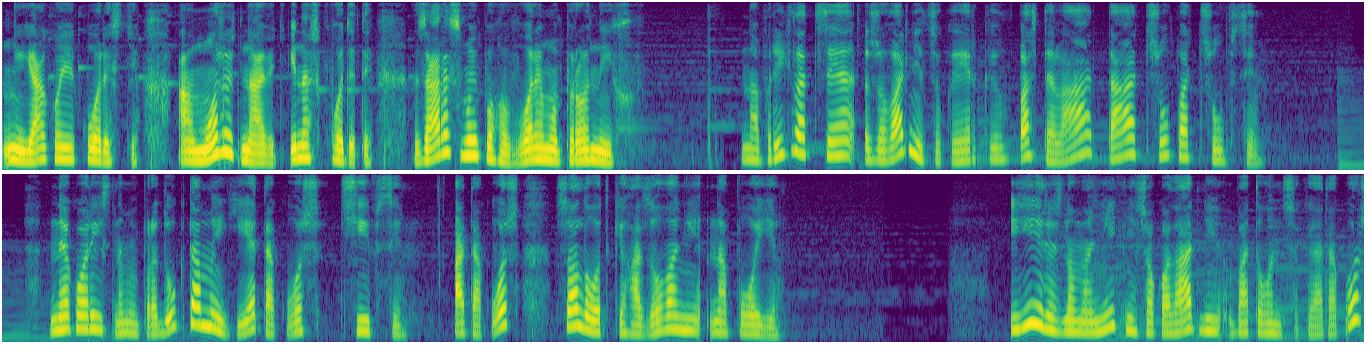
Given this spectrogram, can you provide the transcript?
ніякої користі, а можуть навіть і нашкодити. Зараз ми поговоримо про них. Наприклад, це жувальні цукерки, пастила та чупа-чупси. Некорисними продуктами є також чіпси, а також солодкі газовані напої і різноманітні шоколадні батончики, а також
